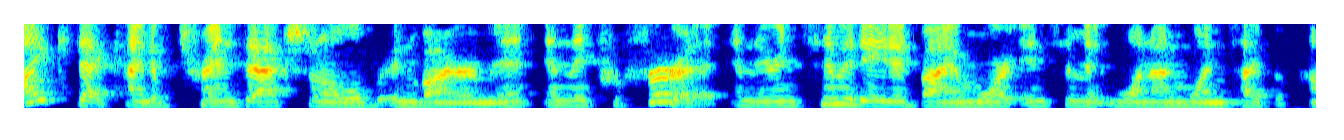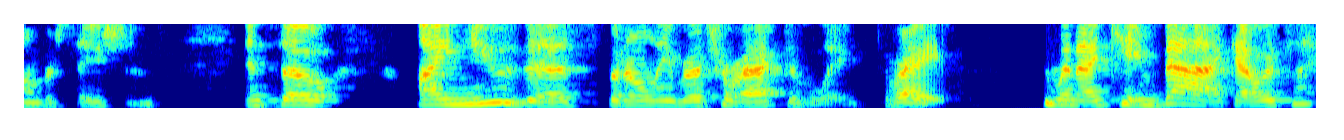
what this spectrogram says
like that kind of transactional environment and they prefer it and they're intimidated by a more intimate one on one type of conversations. And so I knew this, but only retroactively. Right. When I came back, I was like,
